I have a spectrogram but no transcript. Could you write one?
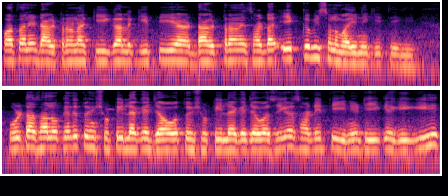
ਪਤਾ ਨਹੀਂ ਡਾਕਟਰਾਂ ਨਾਲ ਕੀ ਗੱਲ ਕੀਤੀ ਆ। ਡਾਕਟਰਾਂ ਨੇ ਸਾਡਾ ਇੱਕ ਵੀ ਸੁਣਵਾਈ ਨਹੀਂ ਕੀਤੀ ਗੀ। ਉਲਟਾ ਸਾਨੂੰ ਕਹਿੰਦੇ, ਤੁਸੀਂ ਛੁੱਟੀ ਲੈ ਕੇ ਜਾਓ, ਤੁਸੀਂ ਛੁੱਟੀ ਲੈ ਕੇ ਜਾਓ। ਅਸੀਂ ਸਾਡੀ ਧੀ ਨਹੀਂ ਠੀਕ ਹੈਗੀ ਗੀ।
